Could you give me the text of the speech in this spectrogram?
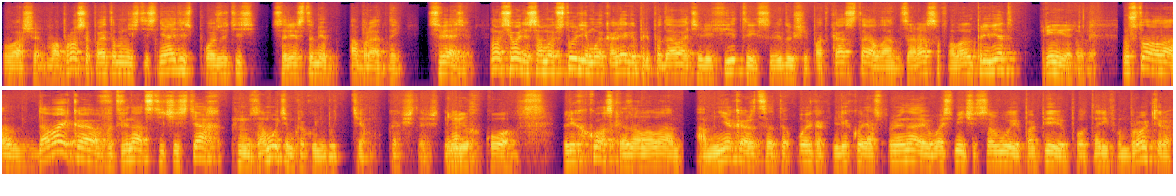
ваши вопросы. Поэтому не стесняйтесь, пользуйтесь средствами обратной связи. Ну, а сегодня со мной в студии мой коллега, преподаватель ФИТ и соведущий подкаста Алан Зарасов. Алан, привет. Привет, Олег. Ну что, Алан, давай-ка в 12 частях замутим какую-нибудь тему, как считаешь? Легко. Легко, сказал Алан. А мне кажется, это ой как нелегко. Я вспоминаю восьмичасовую эпопею по тарифам брокера.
